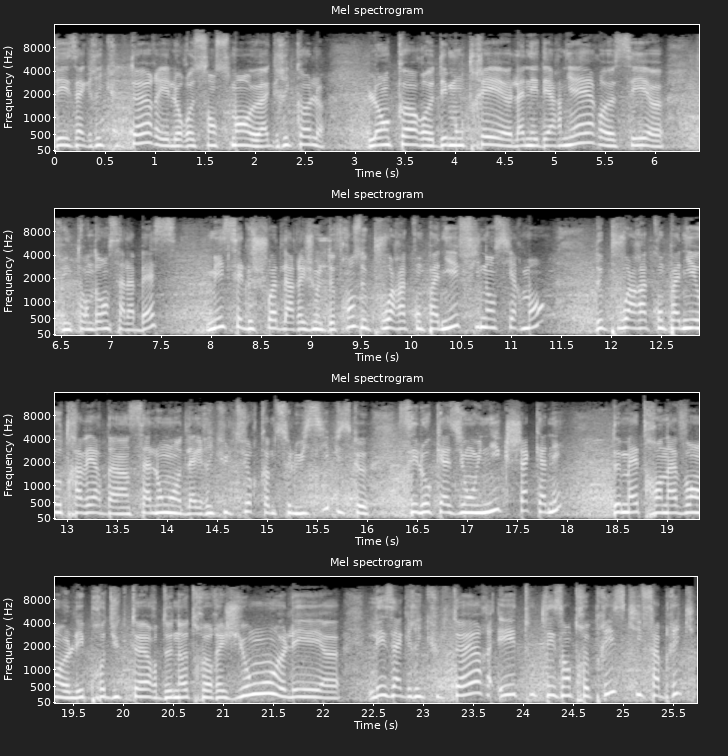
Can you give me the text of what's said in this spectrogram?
des agriculteurs et le recensement agricole l'a encore démontré l'année dernière. C'est une tendance à la baisse, mais c'est le choix de la région Île-de-France de pouvoir accompagner financièrement, de pouvoir accompagner au travers d'un salon de l'agriculture comme celui-ci, puisque c'est l'occasion unique chaque année de mettre en avant euh, les producteurs de notre région, euh, les, euh, agriculteurs et toutes les entreprises qui fabriquent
